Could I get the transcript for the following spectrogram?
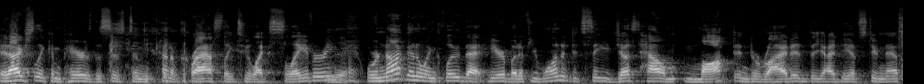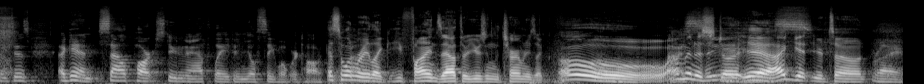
It actually compares the system kind of crassly to like slavery. Yeah. We're not going to include that here, but if you wanted to see just how mocked and derided the idea of student athletes is, again, South Park student athlete, and you'll see what we're talking. That's the one where he like he finds out they're using the term, and he's like, "Oh, I'm going to start." Yeah, I get your tone. Right.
